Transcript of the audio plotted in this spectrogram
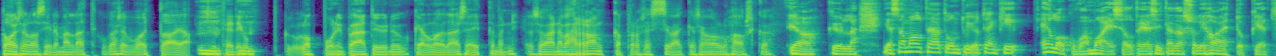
toisella silmällä, että kuka sen voittaa ja mm. sitten heti kun mm loppuun niin päätyy niin kello jotain seitsemän, niin se on aina vähän rankka prosessi, vaikka se on ollut hauskaa. Joo, kyllä. Ja samalla tämä tuntui jotenkin elokuvamaiselta, ja sitä tässä oli haettukin, että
